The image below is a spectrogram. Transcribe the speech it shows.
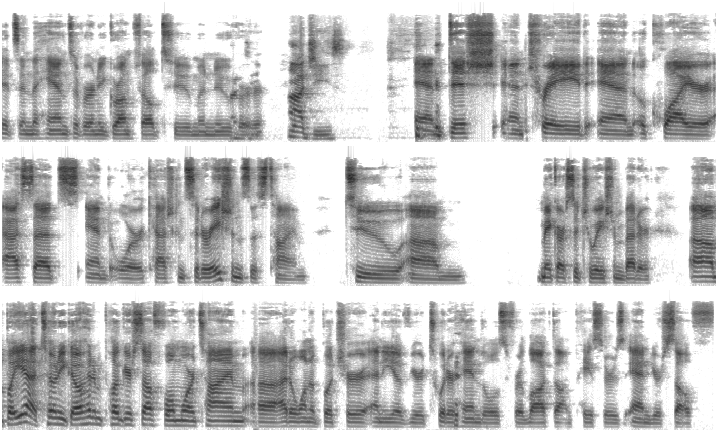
it's in the hands of Ernie Grunfeld to maneuver. Ah, geez. And dish and trade and acquire assets and or cash considerations this time to um, make our situation better. Um, but yeah, Tony, go ahead and plug yourself one more time. Uh, I don't want to butcher any of your Twitter handles for Locked On Pacers and yourself.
